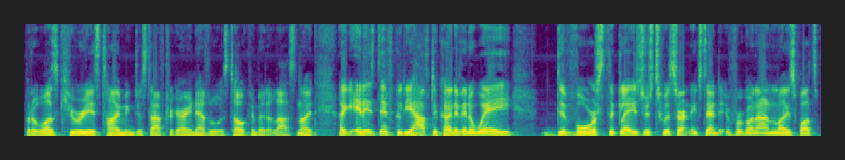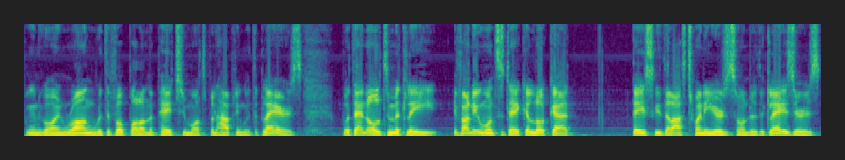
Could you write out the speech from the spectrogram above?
but it was curious timing just after Gary Neville was talking about it last night. Like it is difficult. You have to kind of, in a way, divorce the Glazers to a certain extent if we're going to analyse what's been going wrong with the football on the pitch and what's been happening with the players. But then ultimately, if anyone wants to take a look at basically the last 20 years under the Glazers,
